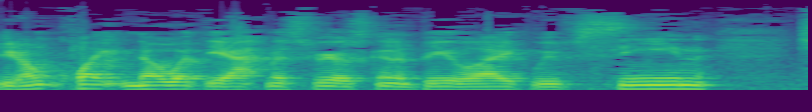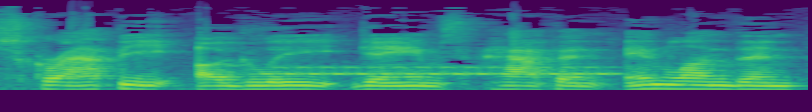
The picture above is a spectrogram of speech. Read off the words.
You don't quite know what the atmosphere is going to be like. We've seen scrappy, ugly games happen in London.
